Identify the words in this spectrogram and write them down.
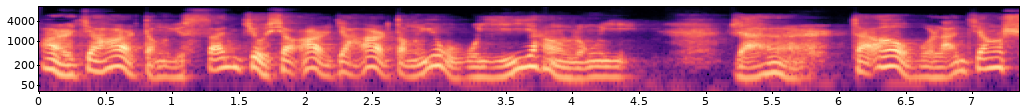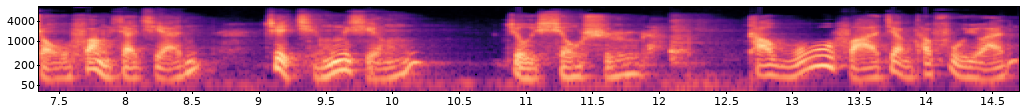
二加二等于三，就像二加二等于五一样容易。然而，在奥布兰将手放下前，这情形就消失了。他无法将它复原，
